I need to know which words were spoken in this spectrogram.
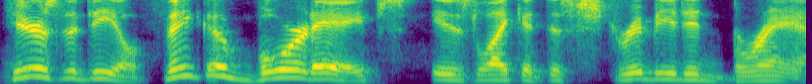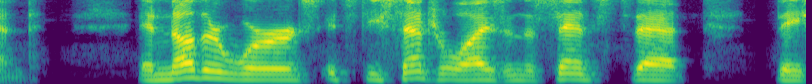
here's the deal. Think of Bored Apes is like a distributed brand. In other words, it's decentralized in the sense that they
